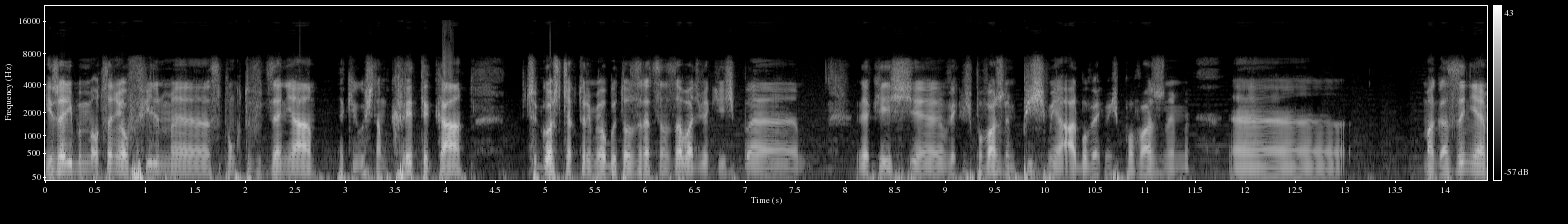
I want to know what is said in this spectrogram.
jeżeli bym oceniał film e, z punktu widzenia jakiegoś tam krytyka, czy gościa, który miałby to zrecenzować w jakiejś, e, w, jakiejś, e, w jakimś poważnym piśmie albo w jakimś poważnym e, magazynie,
